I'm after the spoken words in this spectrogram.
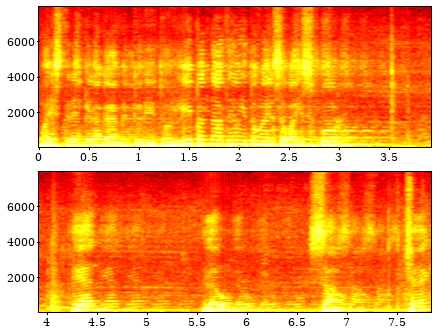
Wise 3 ang ginagamit ko dito. Lipat natin ito ngayon sa Wise 4. Ayan. Hello? Sound. Check.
